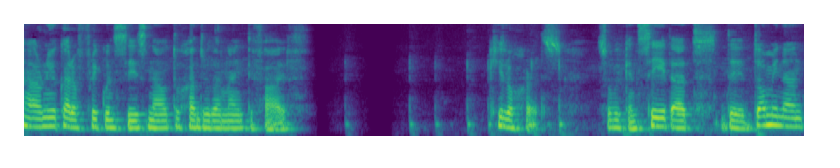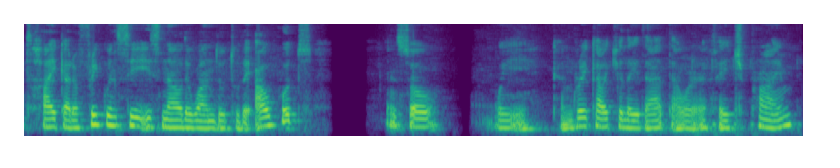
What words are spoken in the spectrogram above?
our new cutoff frequency is now 295 kilohertz. So we can see that the dominant high cutoff frequency is now the one due to the output. And so we can recalculate that our FH prime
